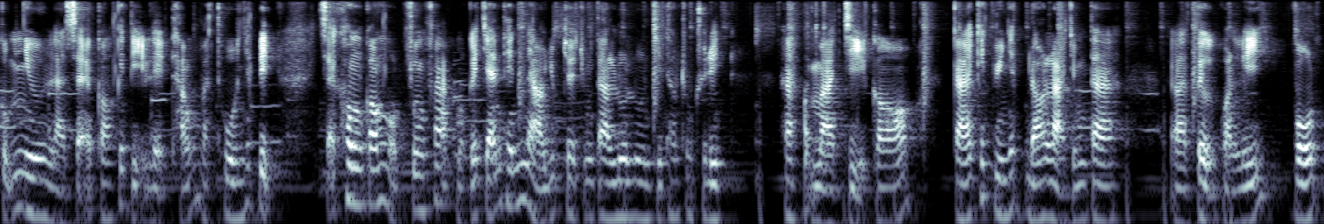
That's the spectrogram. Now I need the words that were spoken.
cũng như là sẽ có cái tỷ lệ thắng và thua nhất định. Sẽ không có một phương pháp một cái chán thế nào giúp cho chúng ta luôn luôn chiến thắng trong trading ha mà chỉ có cái cách duy nhất đó là chúng ta à, tự quản lý vốn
